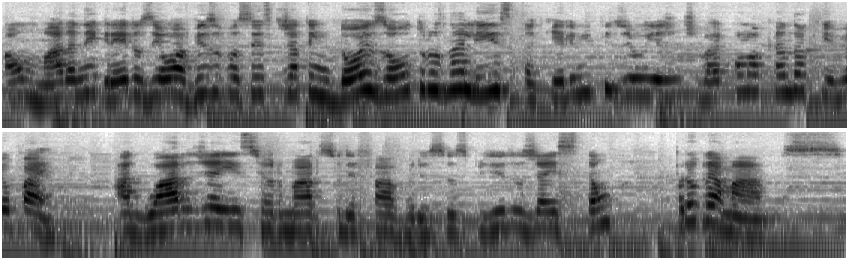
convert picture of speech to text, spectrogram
Almada Negreiros. E eu aviso vocês que já tem dois outros na lista que ele me pediu e a gente vai colocando aqui, viu, pai? Aguarde aí, senhor Márcio de Favre, os seus pedidos já estão programados.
